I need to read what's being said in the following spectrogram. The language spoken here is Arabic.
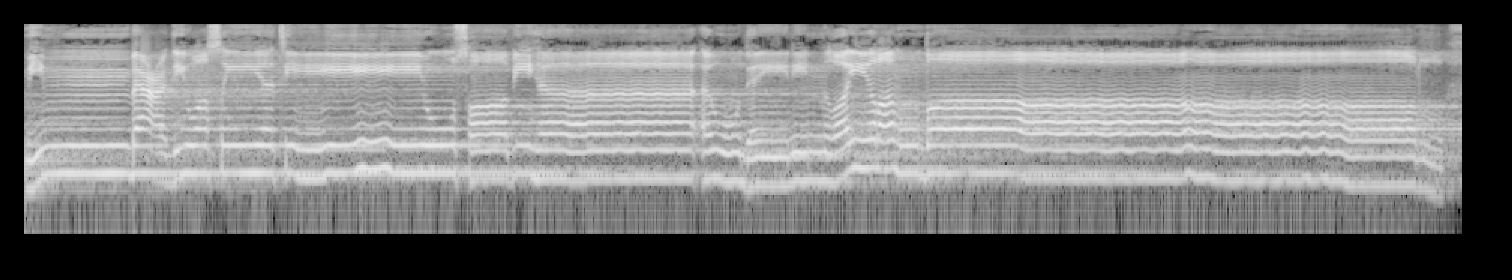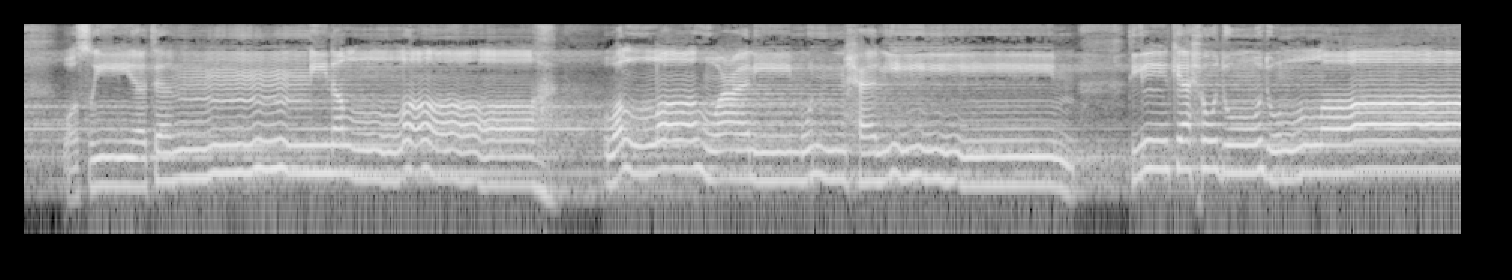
من بعد وصية يوصى بها أو دين غير مضار وصية من الله والله عليم حليم. تلك حدود الله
